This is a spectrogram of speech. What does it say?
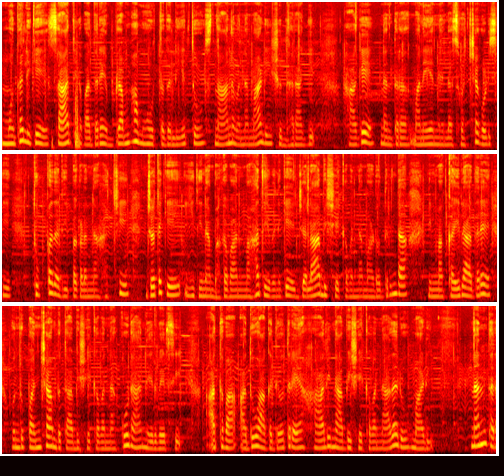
ಮೊದಲಿಗೆ ಸಾಧ್ಯವಾದರೆ ಬ್ರಹ್ಮ ಮುಹೂರ್ತದಲ್ಲಿ ಎದ್ದು ಸ್ನಾನವನ್ನು ಮಾಡಿ ಶುದ್ಧರಾಗಿ. ಹಾಗೆ ನಂತರ ಮನೆಯನ್ನೆಲ್ಲ ಸ್ವಚ್ಛಗೊಳಿಸಿ ತುಪ್ಪದ ದೀಪಗಳನ್ನು ಹಚ್ಚಿ, ಜೊತೆಗೆ ಈ ದಿನ ಭಗವಾನ್ ಮಹಾದೇವನಿಗೆ ಜಲಾಭಿಷೇಕವನ್ನು ಮಾಡೋದ್ರಿಂದ ನಿಮ್ಮ ಕೈಲಾದರೆ ಒಂದು ಪಂಚಾಮೃತ ಅಭಿಷೇಕವನ್ನು ಕೂಡ ನೆರವೇರಿಸಿ, ಅಥವಾ ಅದು ಆಗದೆ ಹೋದರೆ ಹಾಲಿನ ಅಭಿಷೇಕವನ್ನಾದರೂ ಮಾಡಿ. ನಂತರ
